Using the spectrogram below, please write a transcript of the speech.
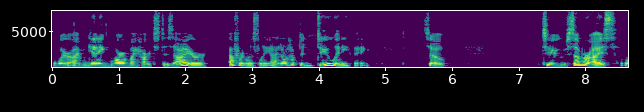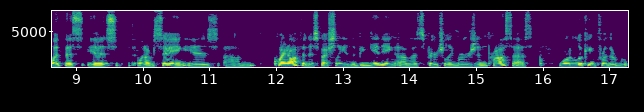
where I'm getting more of my heart's desire effortlessly. I don't have to do anything. So to summarize what this is, what I'm saying is um, quite often, especially in the beginning of a spiritual immersion process, we're looking for the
